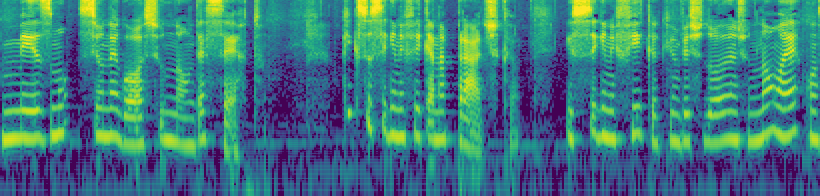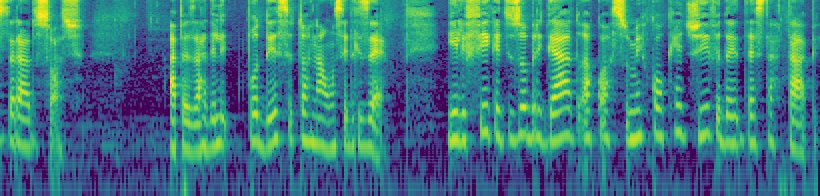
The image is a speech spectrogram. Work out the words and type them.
mesmo se o negócio não der certo. O que isso significa na prática? Isso significa que o investidor anjo não é considerado sócio, apesar dele poder se tornar um se ele quiser. E ele fica desobrigado a assumir qualquer dívida da startup,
